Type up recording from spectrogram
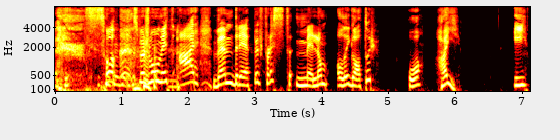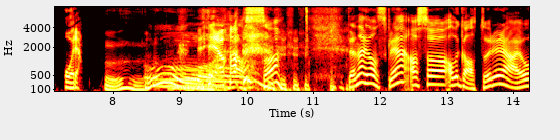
Så spørsmålet mitt er hvem dreper flest mellom alligator og hai i året? Ja. Altså, den er litt vanskelig. Altså, Alligatorer er jo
